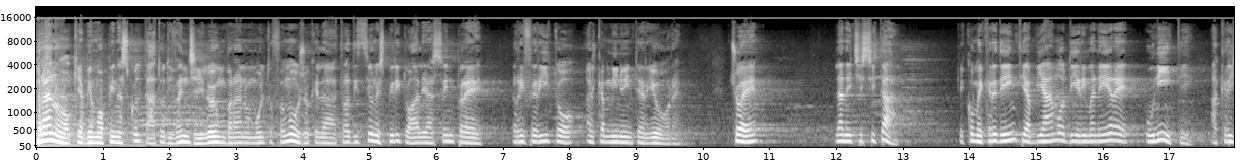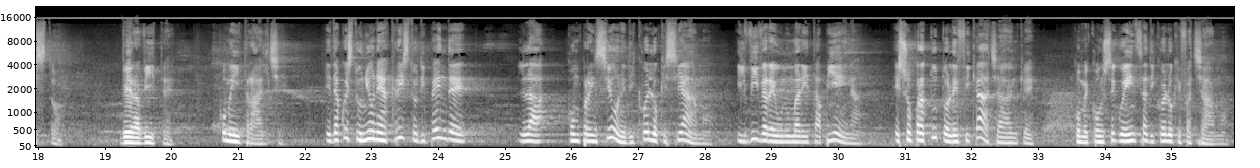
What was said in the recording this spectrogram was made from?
Brano che abbiamo appena ascoltato di Vangelo è un brano molto famoso che la tradizione spirituale ha sempre riferito al cammino interiore, cioè la necessità che come credenti abbiamo di rimanere uniti a Cristo, vera vite, come i tralci. E da questa unione a Cristo dipende la comprensione di quello che siamo, il vivere un'umanità piena e soprattutto l'efficacia anche come conseguenza di quello che facciamo.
